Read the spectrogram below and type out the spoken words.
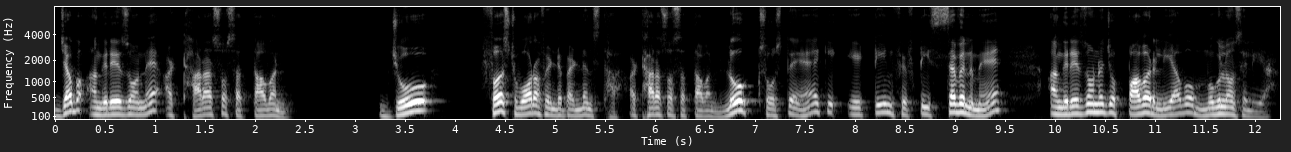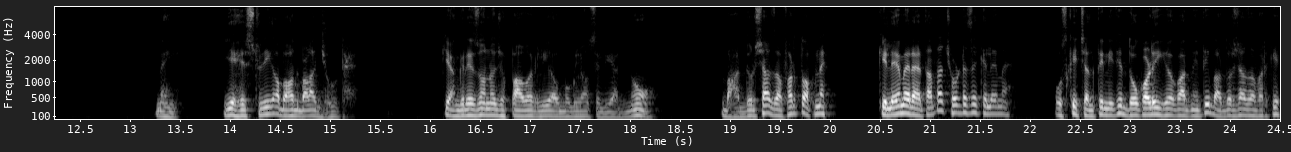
जब अंग्रेज़ों ने अट्ठारह जो फ़र्स्ट वॉर ऑफ़ इंडिपेंडेंस था अट्ठारह लोग सोचते हैं कि 1857 में अंग्रेज़ों ने जो पावर लिया, वो मुगलों से लिया। नहीं, ये हिस्ट्री का बहुत बड़ा झूठ है कि अंग्रेज़ों ने जो पावर लिया, वो मुगलों से लिया। नो, बहादुर शाह ज़फ़र तो अपने किले में रहता था, छोटे से किले में। उसकी चलती नहीं थी, दो कौड़ी की औकात नहीं थी, बहादुर शाह ज़फ़र की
